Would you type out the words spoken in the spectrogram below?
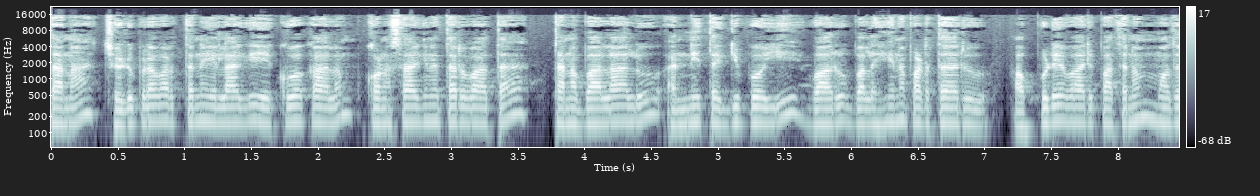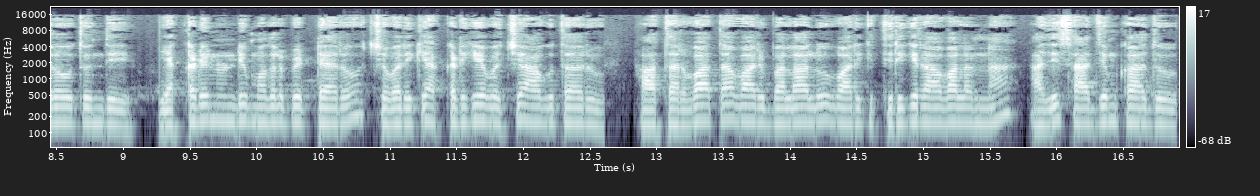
తన చెడు ప్రవర్తన ఇలాగే ఎక్కువ కాలం కొనసాగిన తర్వాత తన బలాలు అన్ని తగ్గిపోయి వారు బలహీన పడతారు అప్పుడే వారి పతనం మొదలవుతుంది. ఎక్కడి నుండి మొదలు పెట్టారో చివరికి అక్కడికే వచ్చి ఆగుతారు. ఆ తర్వాత వారి బలాలు వారికి తిరిగి రావాలన్నా అది సాధ్యం కాదు.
